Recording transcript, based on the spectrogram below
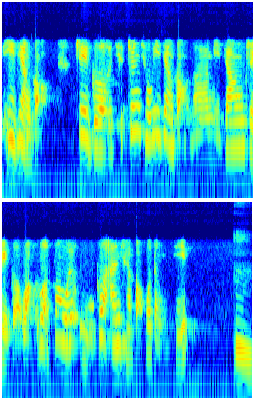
意见稿。这个征求意见稿呢，你将这个网络分为五个安全保护等级。嗯，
